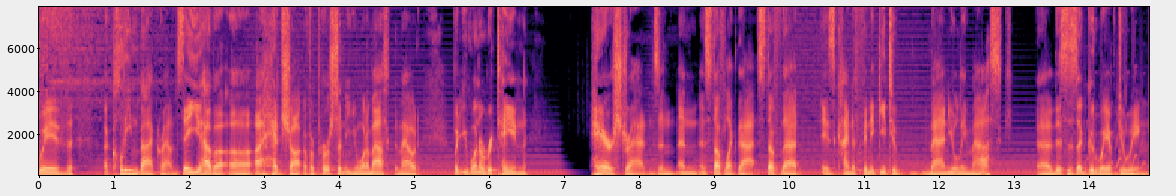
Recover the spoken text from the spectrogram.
with a clean background. Say you have a, a, a headshot of a person and you want to mask them out, but you want to retain hair strands and, and, and stuff like that. Stuff that is kind of finicky to manually mask. Uh, this is a good way of doing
